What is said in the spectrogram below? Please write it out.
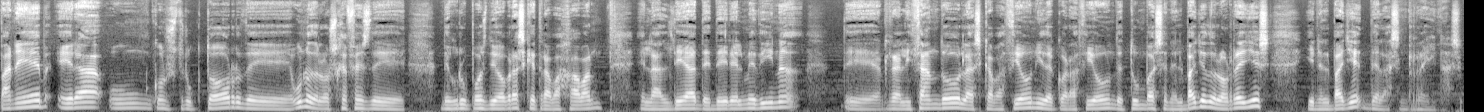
Paneb era un constructor de uno de los jefes de, grupos de obras que trabajaban en la aldea de Deir el Medina, eh, realizando la excavación y decoración de tumbas en el Valle de los Reyes y en el Valle de las Reinas.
